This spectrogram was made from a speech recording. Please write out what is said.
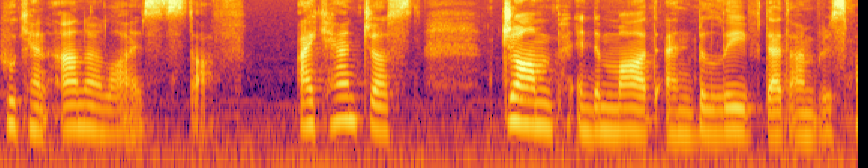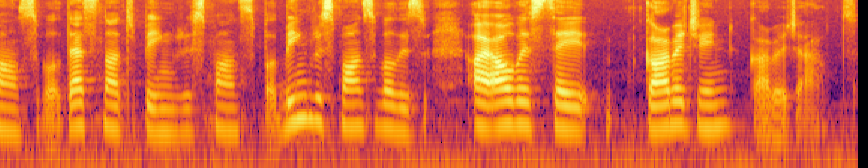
who can analyze stuff. I can't just jump in the mud and believe that I'm responsible. That's not being responsible. Being responsible is, I always say, garbage in, garbage out.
